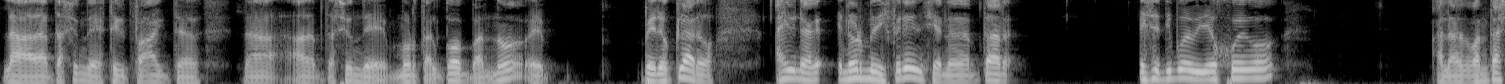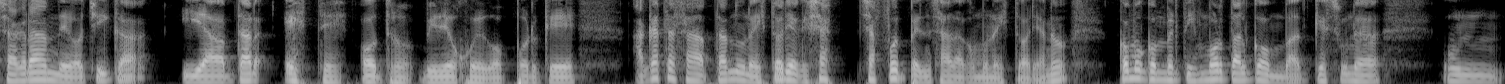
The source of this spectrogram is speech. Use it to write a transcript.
la, adaptación de Street Fighter, la adaptación de Mortal Kombat, ¿no? Eh, pero claro, hay una enorme diferencia en adaptar ese tipo de videojuego a la pantalla grande o chica y adaptar este otro videojuego, porque acá estás adaptando una historia que ya, ya fue pensada como una historia, ¿no? ¿Cómo convertís Mortal Kombat, que es una, un,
